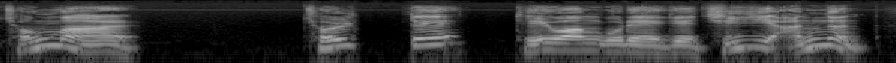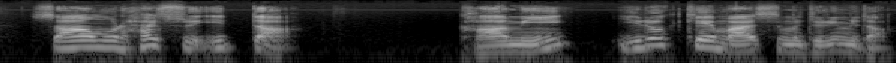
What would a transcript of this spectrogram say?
정말 절대 대왕고래에게 지지 않는 싸움을 할 수 있다. 감히 이렇게 말씀을 드립니다.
